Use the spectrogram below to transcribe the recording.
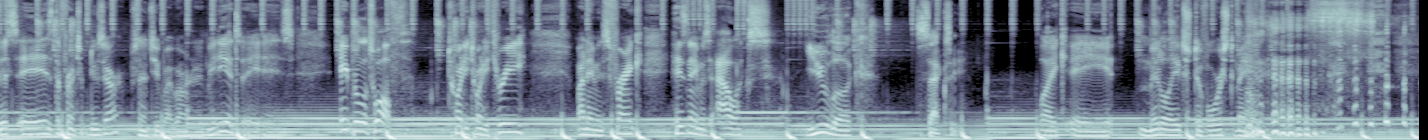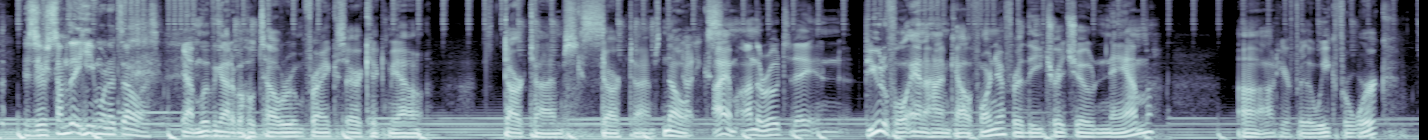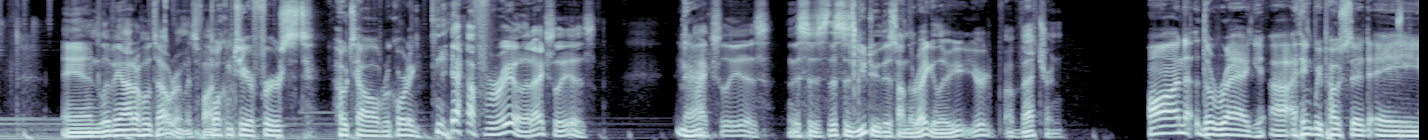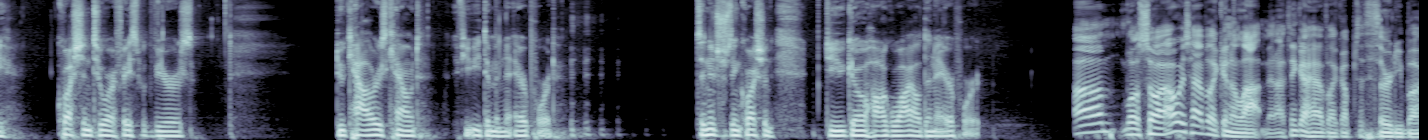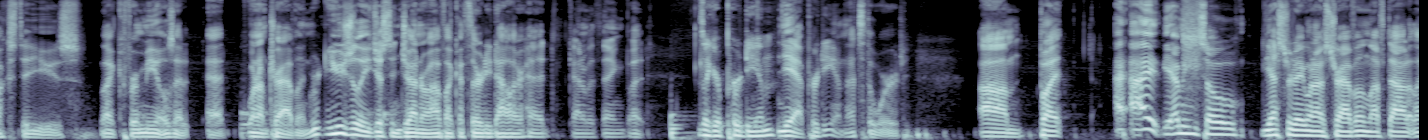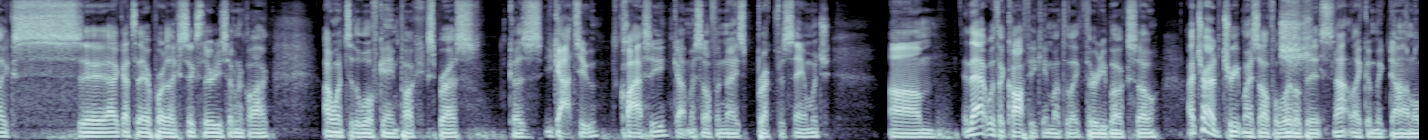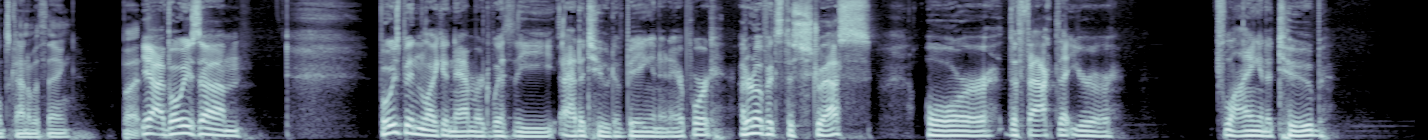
This is the Friendship News Hour, presented to you by Barnard Media. Today is April the 12th, 2023. My name is Frank. His name is Alex. You look Sexy. like a middle aged divorced man. is there something you want to tell us? Yeah, I'm moving out of a hotel room, Frank. Sarah kicked me out. Dark times. Dark times. No, Yikes. I am on the road today in beautiful Anaheim, California for the trade show NAMM. Uh, out here for the week for work and living out of a hotel room. It's fun. Welcome to your first hotel recording. yeah, for real. It actually is. Yeah. Actually is. This is this is you do this on the regular. You, you're a veteran. On the reg, uh, I think we posted a question to our Facebook viewers. Do calories count if you eat them in the airport? it's an interesting question. Do you go hog wild in the airport? Um, well, so I always have like an allotment. I think I have like up to 30 bucks to use like for meals at, at when I'm traveling. Usually just in general, I have like a $30 head kind of a thing, but It's like your per diem. yeah, per diem, that's the word. Um, but I, I, I mean, so yesterday when I was traveling, left out at like, say, I got to the airport at like 6 7 o'clock. I went to the Wolfgang Puck Express because you got to, it's classy. Got myself a nice breakfast sandwich. Um, and that with a coffee came out to like 30 bucks. So I try to treat myself a little bit, not like a McDonald's kind of a thing, but Yeah, I've always um I've always been like enamored with the attitude of being in an airport. I don't know if it's the stress or the fact that you're flying in a tube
